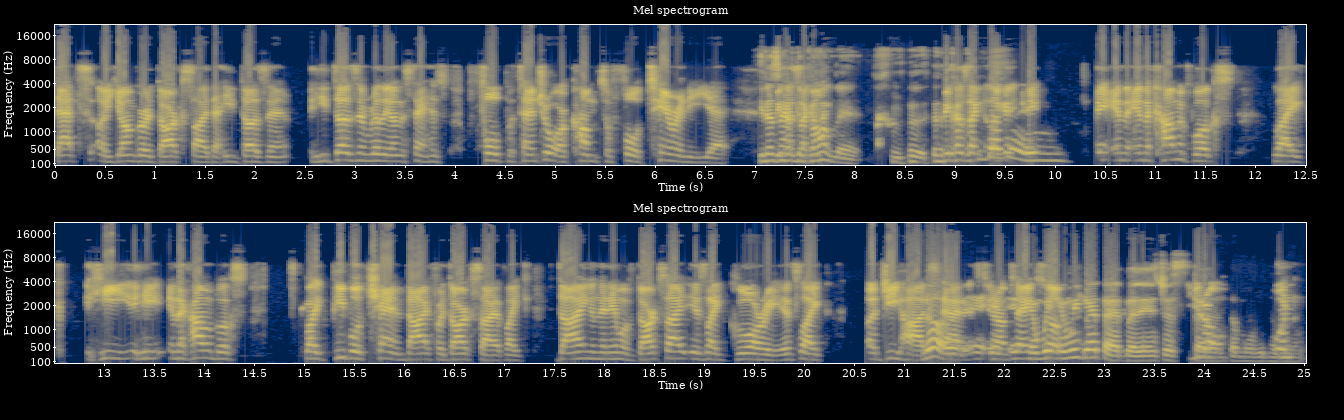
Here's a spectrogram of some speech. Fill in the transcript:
that's a younger Darkseid that he doesn't he doesn't really understand his full potential or come to full tyranny yet. He doesn't Because, have the like, gauntlet. Because like, like in in the, in the comic books, like he he in the comic books, like people chant die for Darkseid. Like dying in the name of Darkseid is like glory. It's like a jihad No, status. and, you know what I'm saying? and we, So- and we get that, but it's just You uh, know, the movie when-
